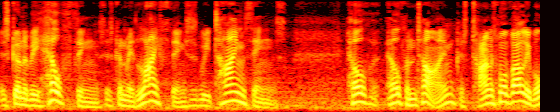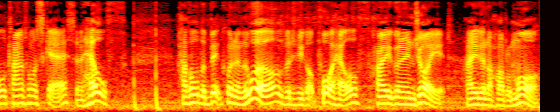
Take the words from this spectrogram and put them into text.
it's going to be health things, it's going to be life things, it's going to be time things. Health, health and time, because time is more valuable, time is more scarce, and health have all the Bitcoin in the world, but if you've got poor health, how are you going to enjoy it? How are you going to hodl more?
